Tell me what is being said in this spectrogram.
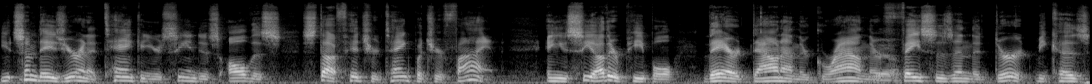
you, some days you're in a tank and you're seeing just all this stuff hit your tank, but you're fine. And you see other people, they are down on their ground, their Yeah. faces in the dirt because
